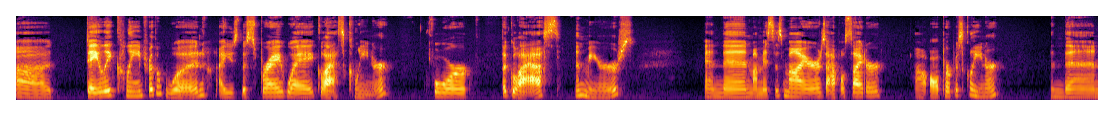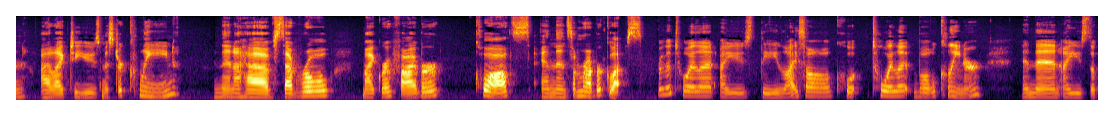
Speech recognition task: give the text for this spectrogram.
uh, Daily Clean for the wood. I use the Sprayway Glass Cleaner for the glass and mirrors. And then my Mrs. Meyer's Apple Cider uh, All-Purpose Cleaner. And then I like to use Mr. Clean. And then I have several microfiber cloths, and then some rubber gloves. For the toilet, I use the Lysol toilet bowl cleaner, and then I use the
